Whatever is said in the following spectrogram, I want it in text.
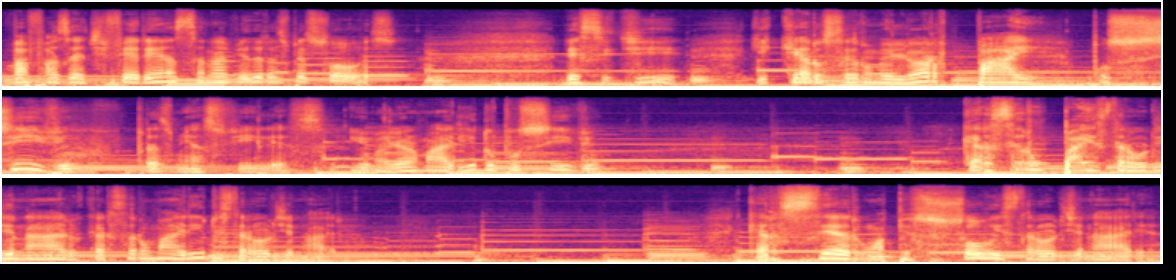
vá fazer a diferença na vida das pessoas. Decidi que quero ser o melhor pai possível para as minhas filhas e o melhor marido possível. Quero ser um pai extraordinário, quero ser um marido extraordinário. Quero ser uma pessoa extraordinária.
